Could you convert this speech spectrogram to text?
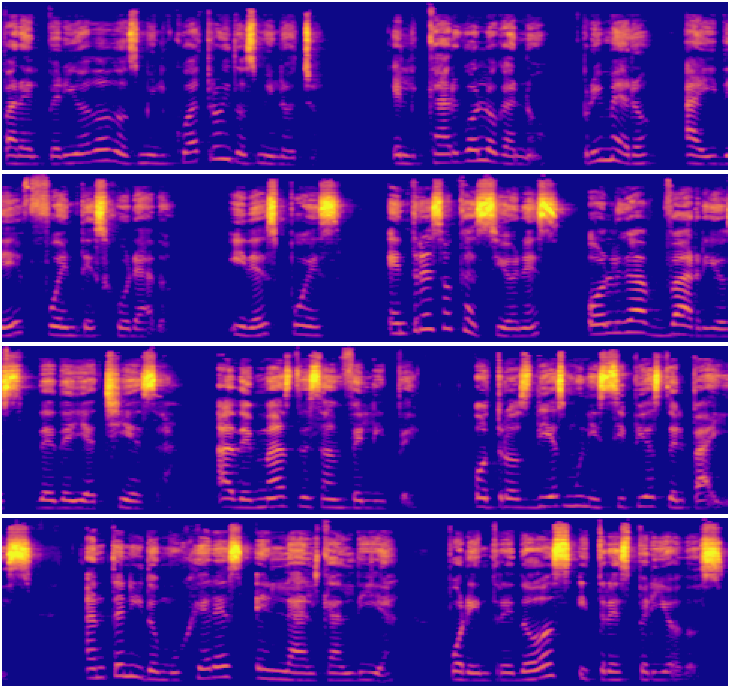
para el periodo 2004 y 2008. El cargo lo ganó, primero, Aide Fuentes Jurado y después, en tres ocasiones, Olga Barrios de Deyachiesa. Además de San Felipe, otros 10 municipios del país han tenido mujeres en la alcaldía por entre dos y tres periodos.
